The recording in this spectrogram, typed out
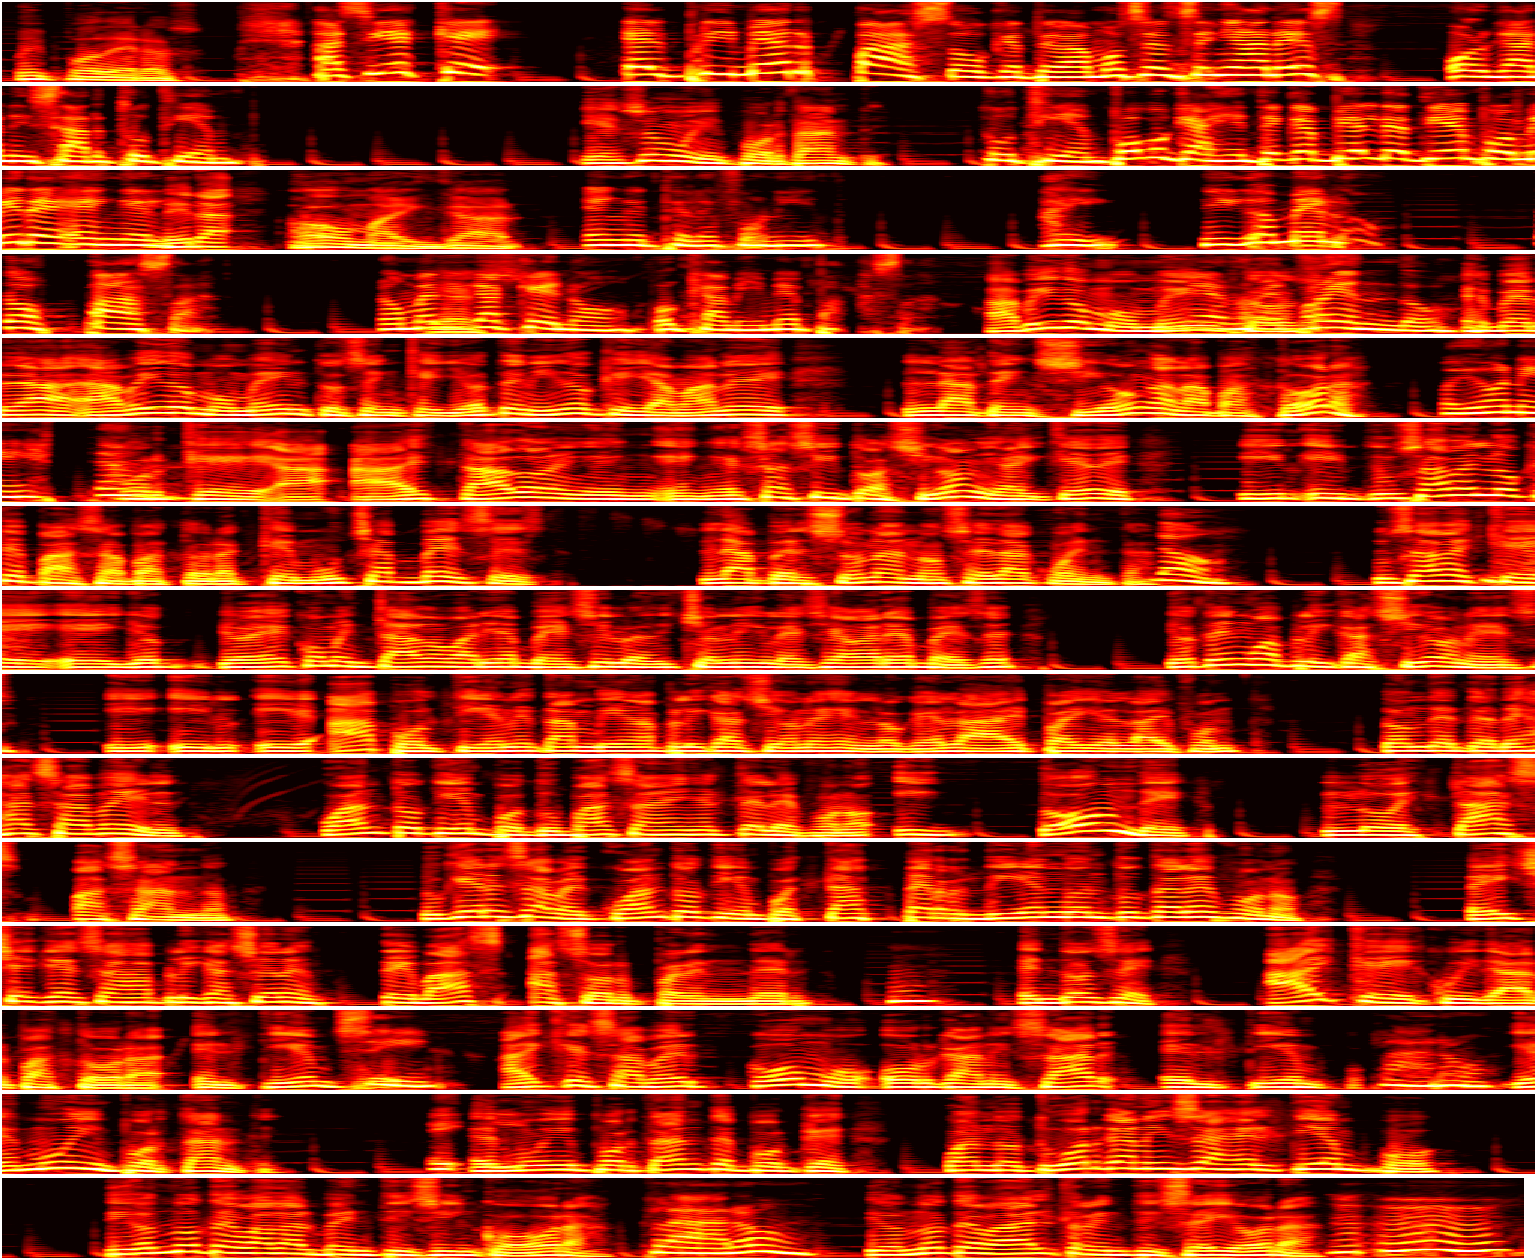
Muy poderoso. Así es que el primer paso que te vamos a enseñar es organizar tu tiempo. Y eso es muy importante. Tu tiempo, porque hay gente que pierde tiempo, mire, en el, Mira, oh my God. en el telefonito. Ay, dígamelo. Nos pasa. No me Yes. diga que no, porque a mí me pasa. Ha habido Me momentos. reprendo. Es verdad, ha habido momentos en que yo he tenido que llamarle la atención a la pastora. Soy honesta. Porque ha, ha estado en, en- en esa situación y hay que... de- y, y tú sabes lo que pasa, pastora, que muchas veces la persona no se da cuenta. No. Tú sabes que eh, yo, yo he comentado varias veces y lo he dicho en la iglesia varias veces. Yo tengo aplicaciones y, y- y Apple tiene también aplicaciones en lo que es la iPad y el iPhone, donde te deja saber cuánto tiempo tú pasas en el teléfono y dónde lo estás pasando. ¿Tú quieres saber cuánto tiempo estás perdiendo en tu teléfono? Ve y cheque esas aplicaciones, te vas a sorprender. Entonces, hay que cuidar, pastora, el tiempo. Sí. Hay que saber cómo organizar el tiempo. Claro. Y es muy importante. E- Es y- muy importante porque cuando tú organizas el tiempo, Dios no te va a dar 25 horas. Claro. Dios no te va a dar 36 horas.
